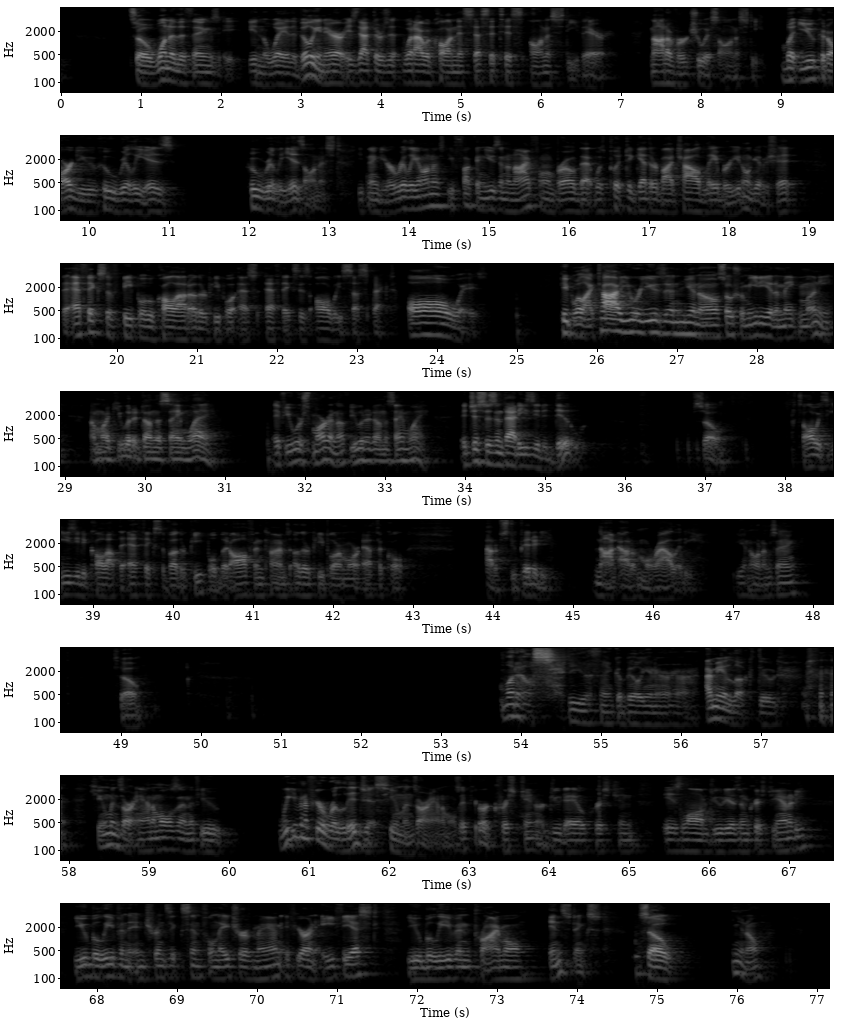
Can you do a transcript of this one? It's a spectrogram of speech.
So one of the things in the way of the billionaire is that there's what I would call a necessitous honesty there, not a virtuous honesty. But you could argue who really is, who really is honest. You think you're really honest? You fucking using an iPhone, bro, that was put together by child labor. You don't give a shit. The ethics of people who call out other people as ethics is always suspect. Always. People are like, Tai, you were using, you know, social media to make money. I'm like, you would have done the same way. If you were smart enough, you would have done the same way. It just isn't that easy to do. So it's always easy to call out the ethics of other people, but oftentimes other people are more ethical out of stupidity, not out of morality. You know what I'm saying? So, what else do you think a billionaire? I mean, look, dude, humans are animals, and if you, we, even if you're religious, humans are animals. If you're a Christian or Judeo-Christian, Islam, Judaism, Christianity, you believe in the intrinsic sinful nature of man. If you're an atheist, you believe in primal instincts. So, you know,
